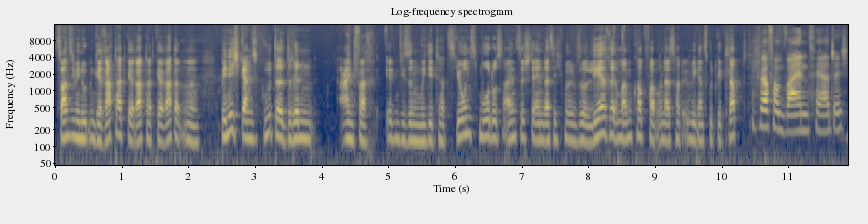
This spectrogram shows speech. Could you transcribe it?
20 Minuten gerattert, gerattert, gerattert und dann bin ich ganz gut da drin, einfach irgendwie so einen Meditationsmodus einzustellen, dass ich mal so Leere in meinem Kopf habe und das hat irgendwie ganz gut geklappt. Ich war vom Weinen fertig.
